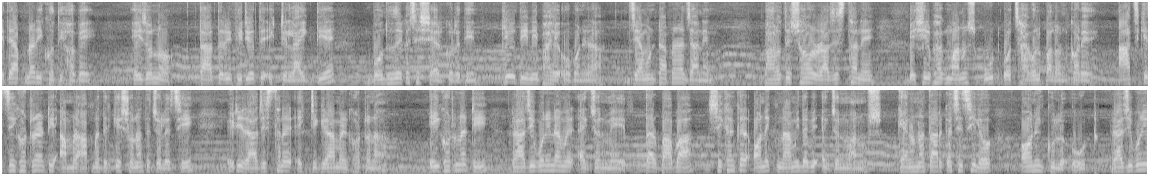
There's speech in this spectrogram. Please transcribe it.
এতে আপনারই ক্ষতি হবে। এই জন্য তাড়াতাড়ি ভিডিওতে একটি লাইক দিয়ে বন্ধুদের কাছে শেয়ার করে দিন। প্রিয় দিনী ভাই ও বোনেরা, যেমনটা আপনারা জানেন, ভারতের শহর রাজস্থানে বেশিরভাগ মানুষ উট ও ছাগল পালন করে। আজকে যে ঘটনাটি আমরা আপনাদেরকে শোনাতে চলেছি, এটি রাজস্থানের একটি গ্রামের ঘটনা। এই ঘটনাটি রাজীবনী নামের একজন মেয়ের। তার বাবা সেখানকার অনেক নামি দাবি একজন মানুষ। কেননা তার কাছে ছিল অনেকগুলো উট। রাজীবনী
